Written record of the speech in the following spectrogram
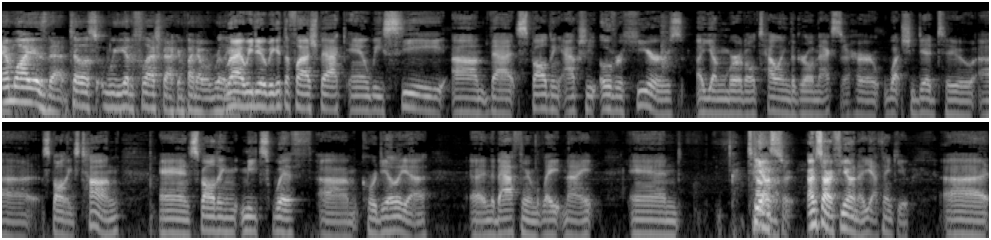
and why is that? Tell us. We get a flashback and find out what really. Right, we do. We get the flashback, and we see um, that Spalding actually overhears a young Myrtle telling the girl next to her what she did to uh, Spalding's tongue. And Spalding meets with um, Cordelia uh, in the bathroom late night and tells Fiona. her. I'm sorry, Fiona. Yeah, thank you. Uh,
